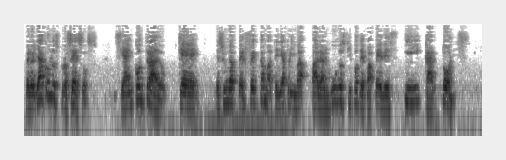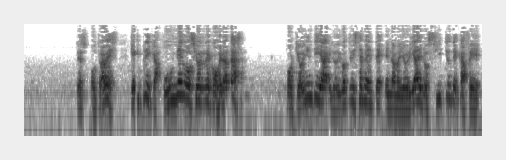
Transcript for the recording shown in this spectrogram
Pero ya con los procesos se ha encontrado que es una perfecta materia prima para algunos tipos de papeles y cartones. Entonces, otra vez, ¿qué implica? Un negocio recoge la taza. Porque hoy en día, y lo digo tristemente, en la mayoría de los sitios de café,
